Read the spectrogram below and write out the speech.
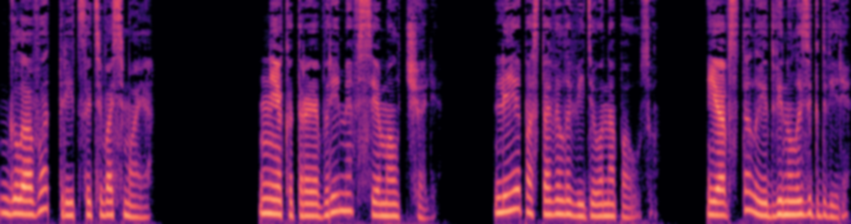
Глава 38. Некоторое время все молчали. Лия поставила видео на паузу. Я встала и двинулась к двери.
